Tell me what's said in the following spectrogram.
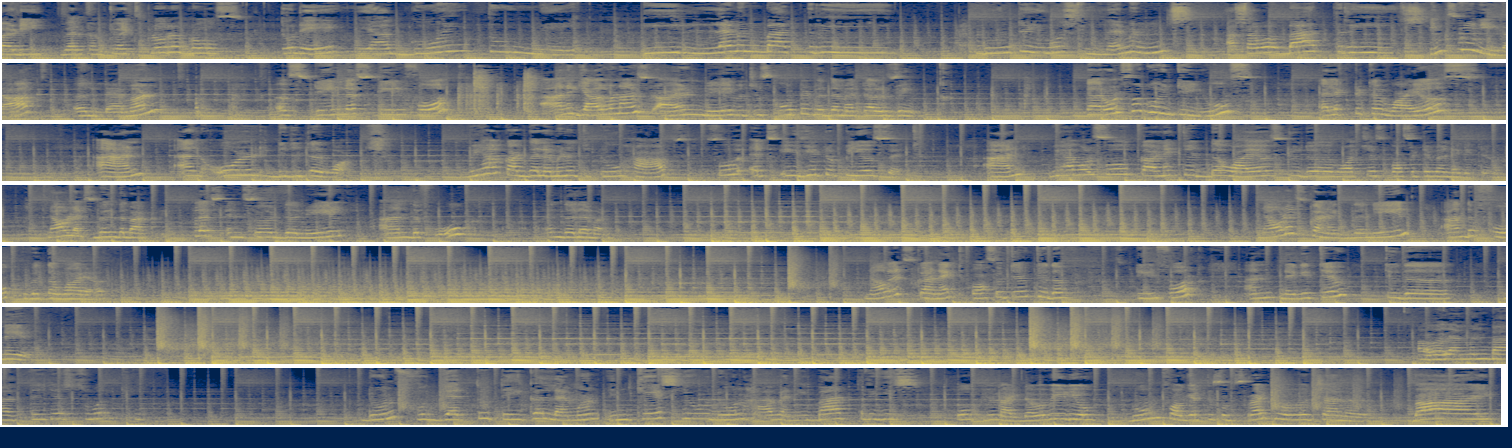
everybody, welcome to Explorer Bros. Today we are going to make the lemon battery. We are going to use lemons as our batteries. Things we need are a lemon, a stainless steel fork and a galvanized iron nail which is coated with the metal zinc. We are also going to use electrical wires and an old digital watch. We have cut the lemon into two halves so it's easier to pierce it. And we have also connected the wires to the watch's positive and negative. Now let's build the battery. Let's insert the nail and the fork in the lemon. Connect the nail and the fork with the wire. Now let's connect positive to the steel fork and negative to the nail. Our lemon battery is working. Don't forget to take a lemon in case you don't have any batteries. Hope you liked our video. Don't forget to subscribe to our channel. Bye.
